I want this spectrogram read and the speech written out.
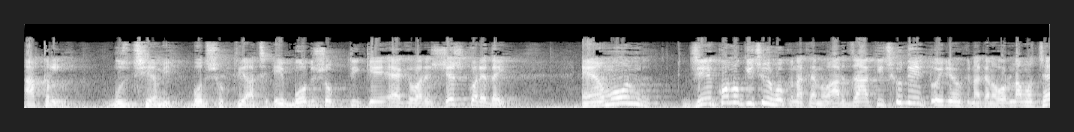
আকল, বুঝছি আমি, বোধ শক্তি আছে। এই বোধ শক্তিকে একেবারে শেষ করে দেয়। এমন যে কোনো কিছু হোক না কেন, আর যা কিছু দিয়ে তৈরি হোক না কেন, ওর নাম হচ্ছে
